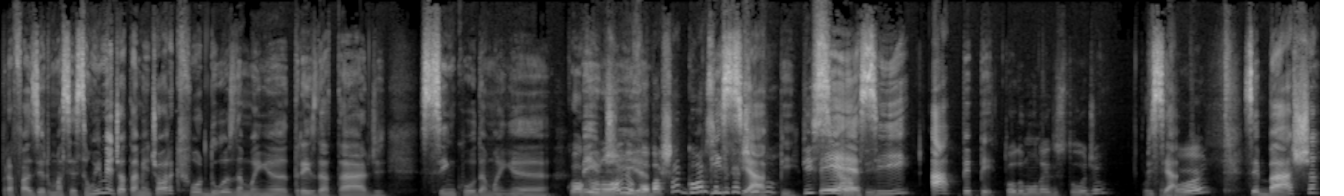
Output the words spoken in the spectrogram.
para fazer uma sessão imediatamente, a hora que for, duas da manhã, três da tarde, cinco da manhã, Qual meio é o nome? Dia. Eu vou baixar agora esse aplicativo. p P-S-I-A-P-P. Todo mundo aí do estúdio, Favor. Você baixa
